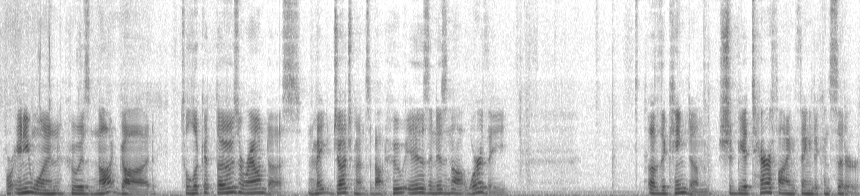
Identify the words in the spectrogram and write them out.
For anyone who is not God to look at those around us and make judgments about who is and is not worthy of the kingdom should be a terrifying thing to consider.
